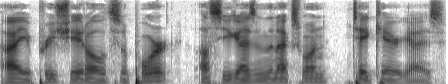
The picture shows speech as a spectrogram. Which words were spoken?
I appreciate all the support. I'll see you guys in the next one. Take care, guys.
